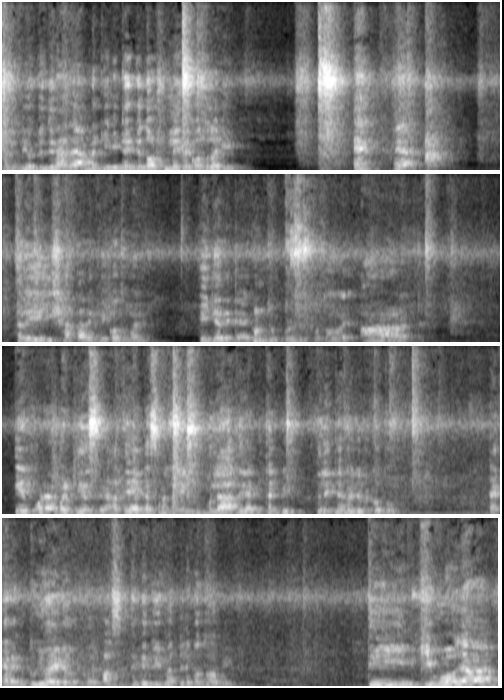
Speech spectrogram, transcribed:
যদি বিয়োগ যদি না যায়, আমরা কি এটাকে দশ মিলাইতে কত লাগে? এক। না তাহলে এই সাত আর একে কত হয়? এইটার এটা এখন যোগ করে দেবো। কত হয় আট। এরপরে আবার কি আছে? হাতে এক আছে না? এরকম করলে হাতে এক থাকবে, তাহলে এটা হয়ে যাবে কত? এক আর এক দুই হয়ে গেল, তাহলে পাঁচের থেকে দুই বাদ দিলে কত হবে? তিন, কি মজা!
